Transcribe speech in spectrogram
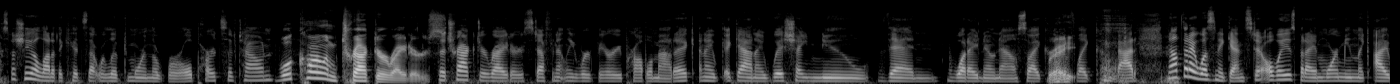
especially a lot of the kids that were lived more in the rural parts of town. We'll call them tractor riders. The tractor riders definitely were very problematic, and I again, I wish I knew then what I know now, so I could have Right. like combat. Not that I wasn't against it always, but I more mean like I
